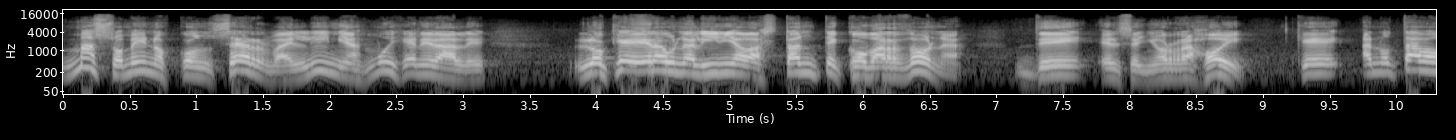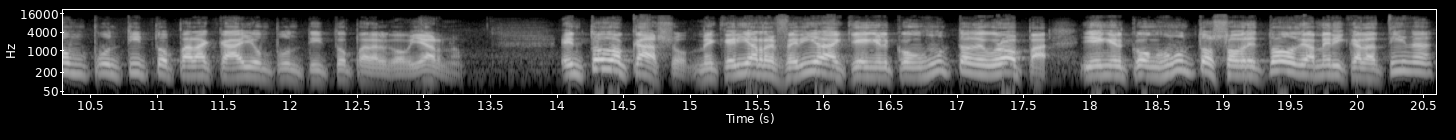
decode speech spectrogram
más o menos conserva en líneas muy generales lo que era una línea bastante cobardona del el señor Rajoy, que anotaba un puntito para acá y un puntito para el gobierno. En todo caso, me quería referir a que en el conjunto de Europa y en el conjunto sobre todo de América Latina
